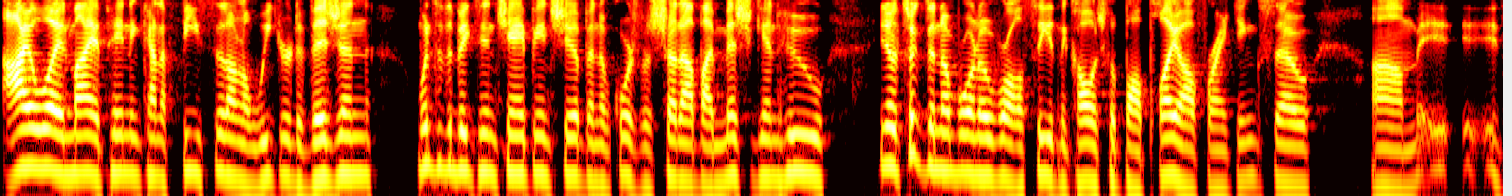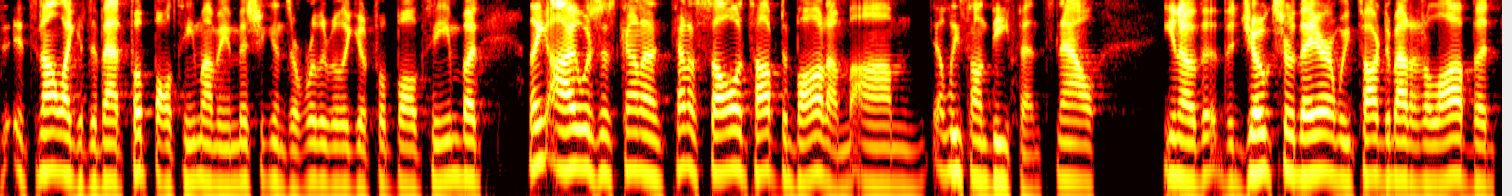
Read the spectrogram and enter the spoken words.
Iowa, in my opinion, kind of feasted on a weaker division, went to the Big Ten championship, and of course was shut out by Michigan, who you know took the number one overall seed in the college football playoff rankings. So um, it, it's it's not like it's a bad football team. I mean, Michigan's a really really good football team, but I think Iowa's just kind of kind of solid top to bottom, um, at least on defense. Now, you know the the jokes are there, and we've talked about it a lot, but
